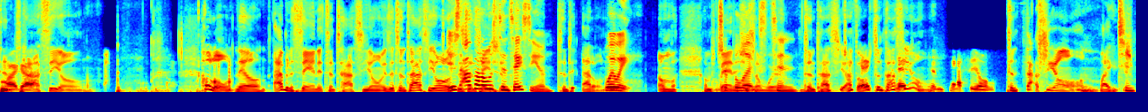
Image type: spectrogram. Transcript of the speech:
My God. Tentacion. Hold on. Now, I've been saying it's Tentacion. Is it Tentacion or It's, I thought it was Temptation? Tentacion. Tent- I don't know. Wait, wait. I'm I'm Spanish Triple X somewhere. ten- Tentacion. I thought it was Tentacion. Tentacion. Tentacion. Like Spanish.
